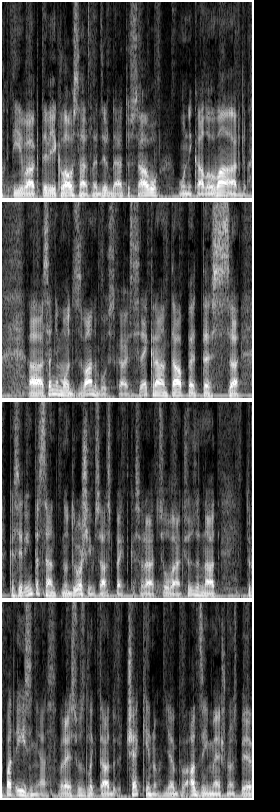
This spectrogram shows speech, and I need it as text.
aktīvāk tevī klausās, lai dzirdētu savu unikālo vārdu. Saņemot zvanu, būs skaists ekrāns, tapetes, kas ir interesanti no drošības aspekta, kas varētu cilvēkus uzrunāt. Turpat īsiņās varēs uzlikt tādu čekinu, jeb atzīmēšanos pie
